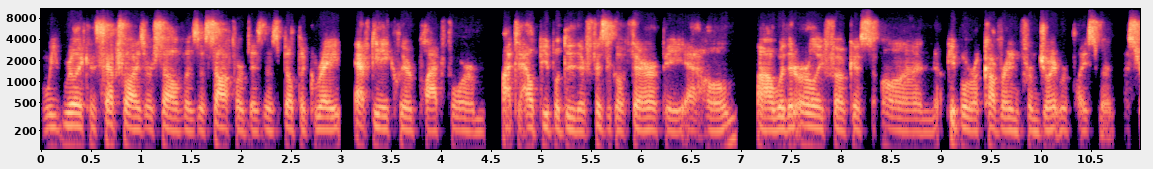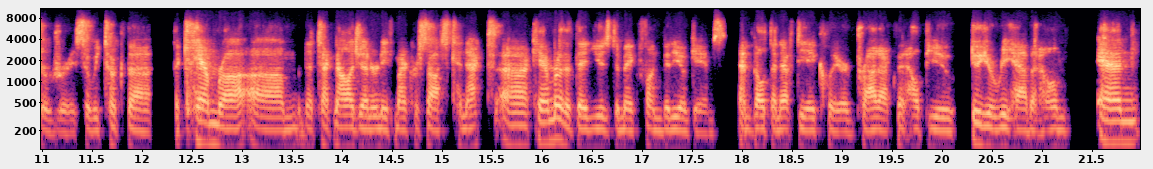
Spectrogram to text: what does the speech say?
we really conceptualized ourselves as a software business, built a great FDA cleared platform uh, to help people do their physical therapy at home uh, with an early focus on people recovering from joint replacement surgery. So we took the, the camera, um, the technology underneath Microsoft's Kinect uh, camera that they used to make fun video games and built an FDA cleared product that helped you do your rehab at home. And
